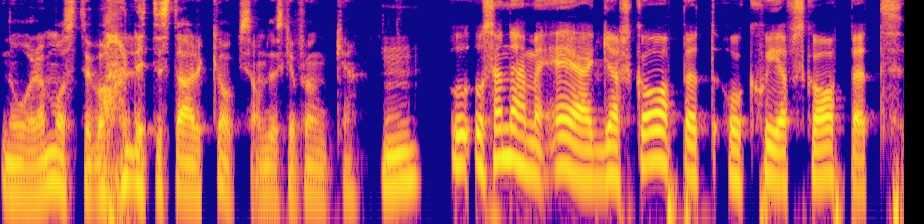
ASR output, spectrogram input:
några måste vara lite starka också om det ska funka. Mm. Och, och sen det här med ägarskapet och chefskapet.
